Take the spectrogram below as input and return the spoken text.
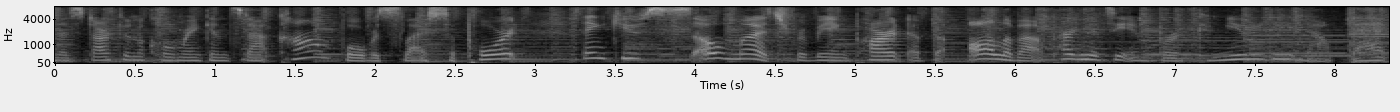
that's drnicolerankins.com forward slash support. Thank you so much for being part of the All About Pregnancy and Birth community. Now back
